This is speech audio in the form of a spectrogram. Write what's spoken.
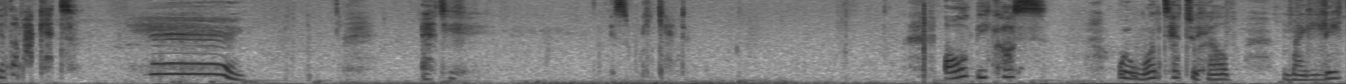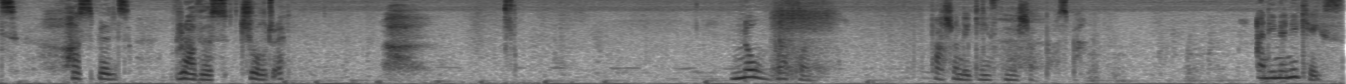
in the market. Hey, Eddy is wicked. All because we wanted to help my late husband's brother's children. No weapon fashioned against me shall prosper. And in any case,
